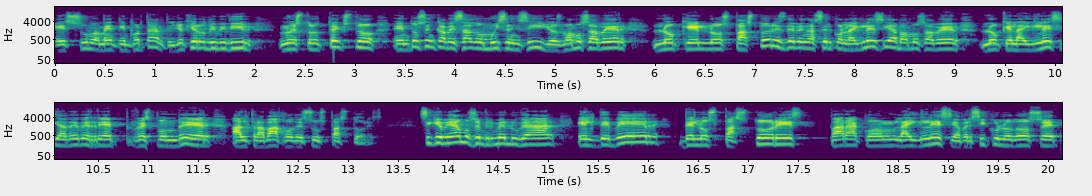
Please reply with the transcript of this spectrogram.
es sumamente importante. Yo quiero dividir nuestro texto en dos encabezados muy sencillos. Vamos a ver lo que los pastores deben hacer con la iglesia, vamos a ver lo que la iglesia debe responder al trabajo de sus pastores. Así que veamos en primer lugar el deber de los pastores para con la iglesia. Versículo 12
